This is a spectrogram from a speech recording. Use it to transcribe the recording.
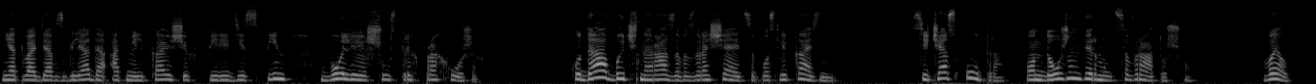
не отводя взгляда от мелькающих впереди спин более шустрых прохожих. Куда обычно Раза возвращается после казни? Сейчас утро, он должен вернуться в ратушу. Вэл,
